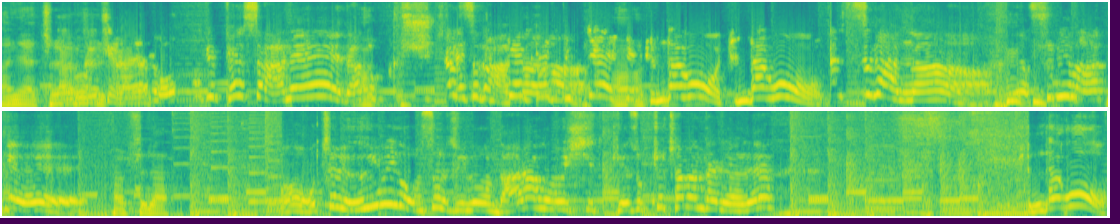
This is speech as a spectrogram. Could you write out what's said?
아니야, 아, 저거. 그렇게 가야 돼. 어떻게 패스 안 해? 나도 그 패스가 안 나. 줄게, 아, 준다고, 준다고. 패스가 안 나. 그냥 수비만 할게. 합시다. 어, 어차피 의미가 없어, 지금. 나라고 씨, 계속 쫓아만 다녀야 돼? 준다고!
